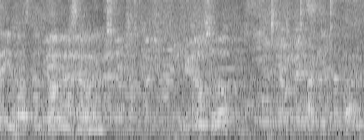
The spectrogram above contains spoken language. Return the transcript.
და იმას გადავისწავლე ისო აკეთება ეს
